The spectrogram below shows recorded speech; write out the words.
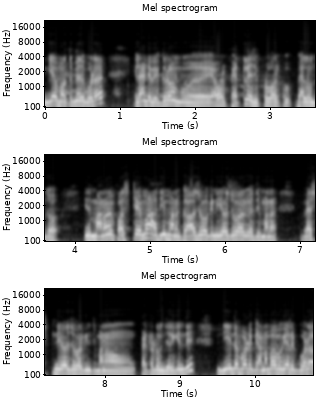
ఇండియా మొత్తం మీద కూడా ఇలాంటి విగ్రహం ఎవరు పెట్టలేదు ఇప్పటి వరకు బెల్లంతో. ఇది మనమే ఫస్ట్ టైం అది మన గాజువాక నియోజకవర్గం అది మన వెస్ట్ నియోజకవర్గం నుంచి మనం పెట్టడం జరిగింది. దీంతోపాటు గణబాబు గారికి కూడా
